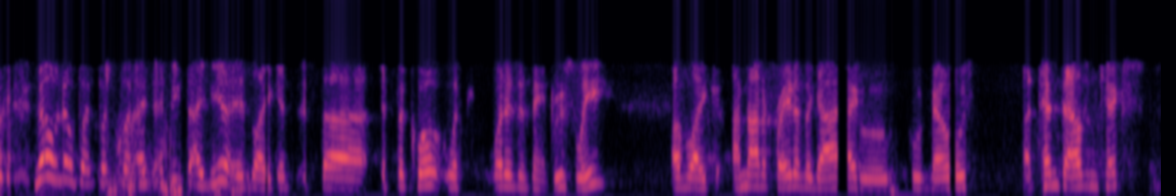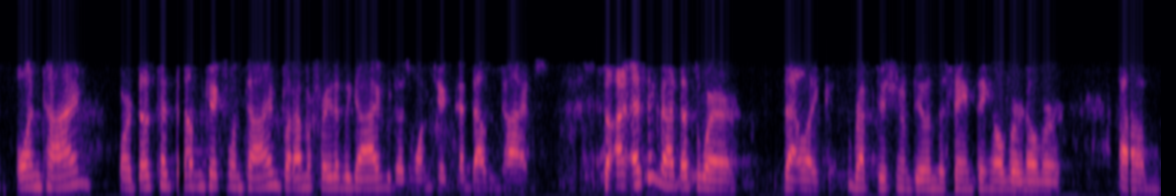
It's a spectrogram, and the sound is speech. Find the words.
okay, no, no, but but but I, I think the idea is like it's it's the it's the quote with what is his name, Bruce Lee. of like I'm not afraid of the guy who who knows a ten thousand kicks one time or does ten thousand kicks one time, but I'm afraid of the guy who does one kick ten thousand times. So I, I think that that's where that like repetition of doing the same thing over and over, um,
